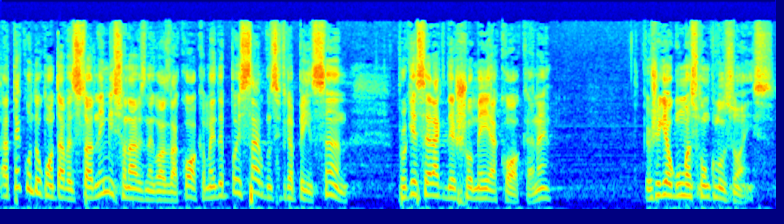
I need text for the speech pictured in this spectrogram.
até quando eu contava essa história, nem mencionava esse negócio da coca, mas depois sabe quando você fica pensando, por que será que deixou meia coca, né? Eu cheguei a algumas conclusões.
